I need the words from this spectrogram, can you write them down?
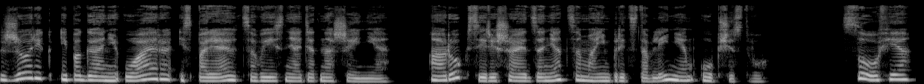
Жорик и Пагани Уайра испаряются выяснять отношения, а Рокси решает заняться моим представлением обществу. «Софья,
